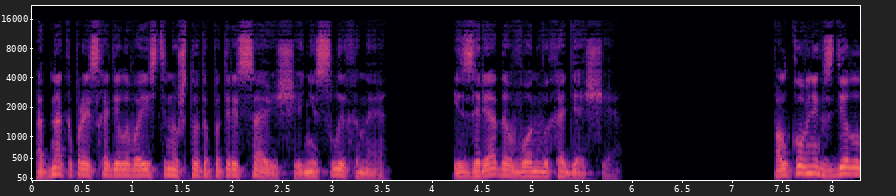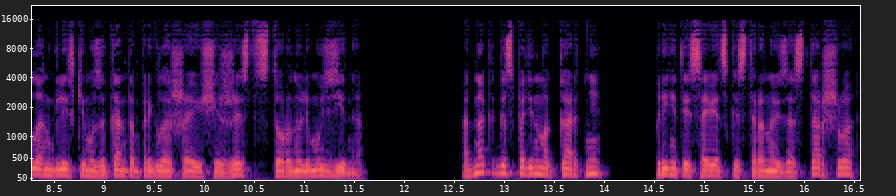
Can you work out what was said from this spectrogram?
Однако происходило воистину что-то потрясающее, неслыханное, из ряда вон выходящее. Полковник сделал английским музыкантам приглашающий жест в сторону лимузина. Однако господин Маккартни, принятый советской стороной за старшего,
